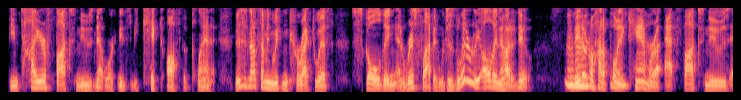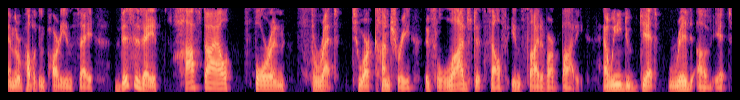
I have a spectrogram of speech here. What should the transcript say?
The entire Fox News network needs to be kicked off the planet. This is not something we can correct with scolding and wrist slapping, which is literally all they know how to do. They don't mm-hmm. know how to point a mm-hmm. camera at Fox News and the Republican Party and say, this is a hostile foreign threat to our country that's lodged itself inside of our body. And we need to get rid of it.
